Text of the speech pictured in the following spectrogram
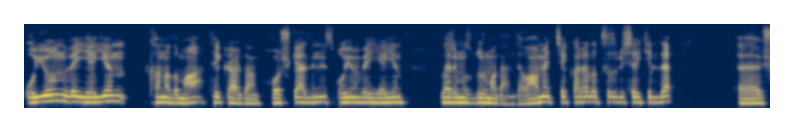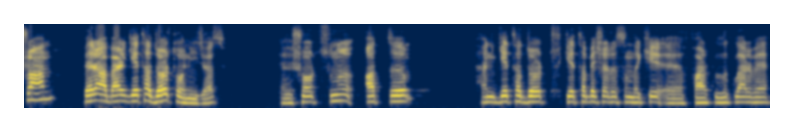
oyun ve yayın kanalıma tekrardan hoş geldiniz. Oyun ve yayınlarımız durmadan devam edecek aralıksız bir şekilde. Eee, şu an beraber GTA 4 oynayacağız. Shorts'unu attığım hani GTA 4, GTA 5 arasındaki farklılıklar ve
